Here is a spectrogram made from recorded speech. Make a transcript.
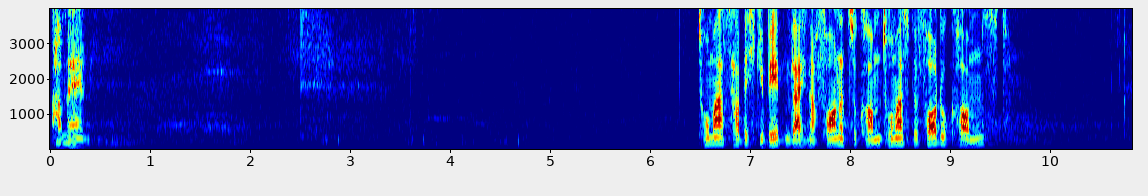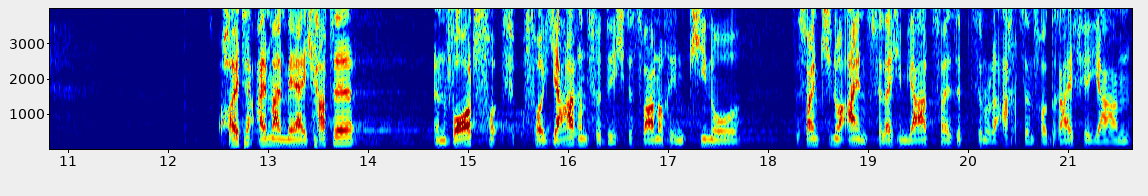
Amen. Thomas habe ich gebeten, gleich nach vorne zu kommen. Thomas, bevor du kommst, heute einmal mehr. Ich hatte ein Wort vor, vor, Jahren für dich. Das war noch im Kino, das war in Kino 1, vielleicht im Jahr 2017 oder 18, vor drei, vier Jahren.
